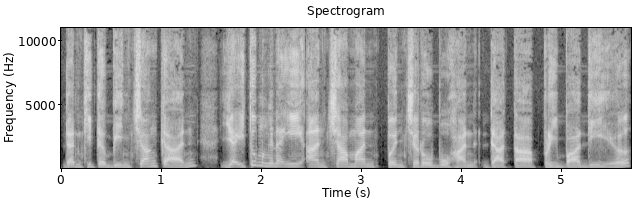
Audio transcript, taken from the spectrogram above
dan kita bincangkan iaitu mengenai ancaman pencerobohan data peribadi ya.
